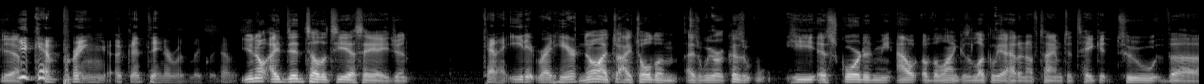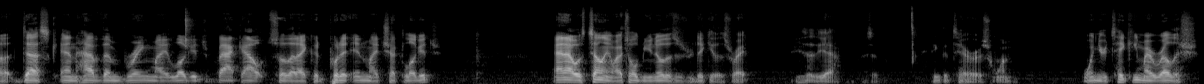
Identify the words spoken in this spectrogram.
Yeah. You can't bring a container with liquid. I mean, you know, I did tell the TSA agent. Can I eat it right here? No, I, I told him as we were because he escorted me out of the line because luckily I had enough time to take it to the desk and have them bring my luggage back out so that I could put it in my checked luggage. And I was telling him, I told him, you know, this is ridiculous, right? He said, yeah. I said, I think the terrorists won. When you're taking my relish,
